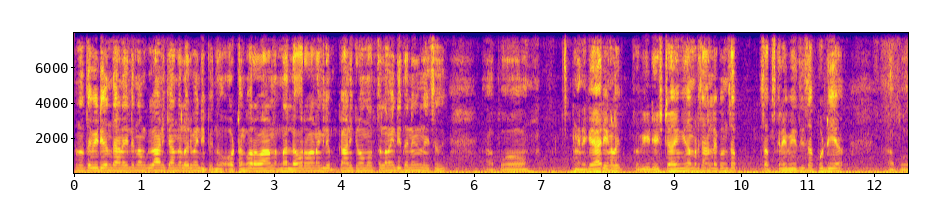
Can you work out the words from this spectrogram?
അന്നത്തെ വീഡിയോ എന്താണെങ്കിലും നമുക്ക് കാണിക്കാന്നുള്ള ഒരു മൈൻഡ് ഇപ്പം ഇന്ന് ഓട്ടം കുറവാണ് നല്ല കുറവാണെങ്കിലും കാണിക്കണമെന്ന് ഓർത്തുള്ള മൈൻഡിൽ തന്നെ നിന്നിച്ചത്. അപ്പോൾ അങ്ങനെയൊക്കെ കാര്യങ്ങൾ ഇപ്പോൾ വീഡിയോ ഇഷ്ടമായെങ്കിൽ നമ്മുടെ ചാനലൊക്കെ ഒന്ന് സബ്സ്ക്രൈബ് ചെയ്ത് സപ്പോർട്ട് ചെയ്യുക അപ്പോൾ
